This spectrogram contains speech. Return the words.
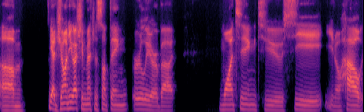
Um, yeah, John, you actually mentioned something earlier about wanting to see, you know, how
